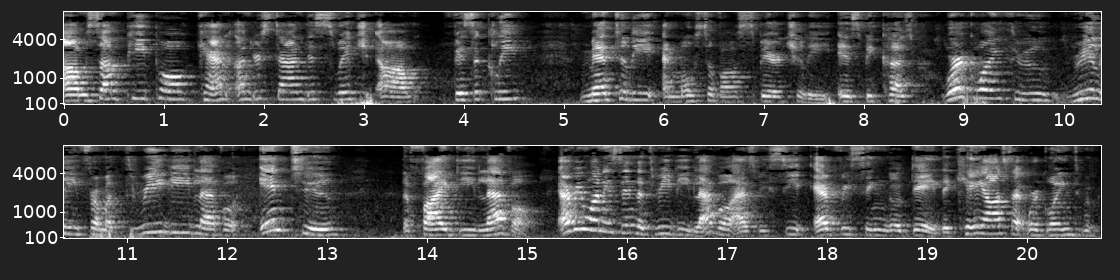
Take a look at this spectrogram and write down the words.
Um, some people can understand this switch um, physically, mentally, and most of all spiritually is because we're going through really from a 3D level into the 5D level. Everyone is in the 3D level as we see every single day. The chaos that we're going through,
